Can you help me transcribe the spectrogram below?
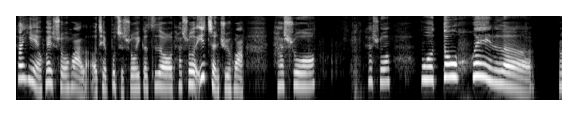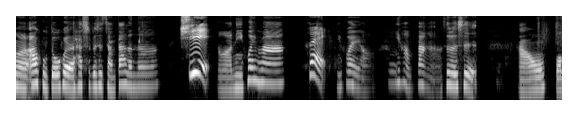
他也会说话了，而且不止说一个字哦，他说了一整句话。他说：“他说我都会了。”嗯，阿虎都会了，他是不是长大了呢？是。啊，你会吗？会，你会哦，你好棒啊，是不是？好，我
